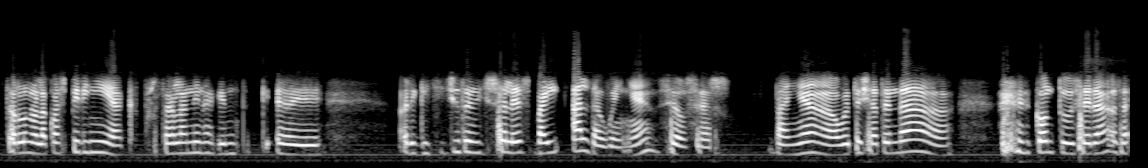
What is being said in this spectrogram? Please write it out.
Eta hori nolako aspiriniak, prostaglandinak ent, eh, hori gehitxutzen dituzelez, bai aldauen, eh, zeo zer. Baina, hobeto izaten da, kontu zera, oza,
